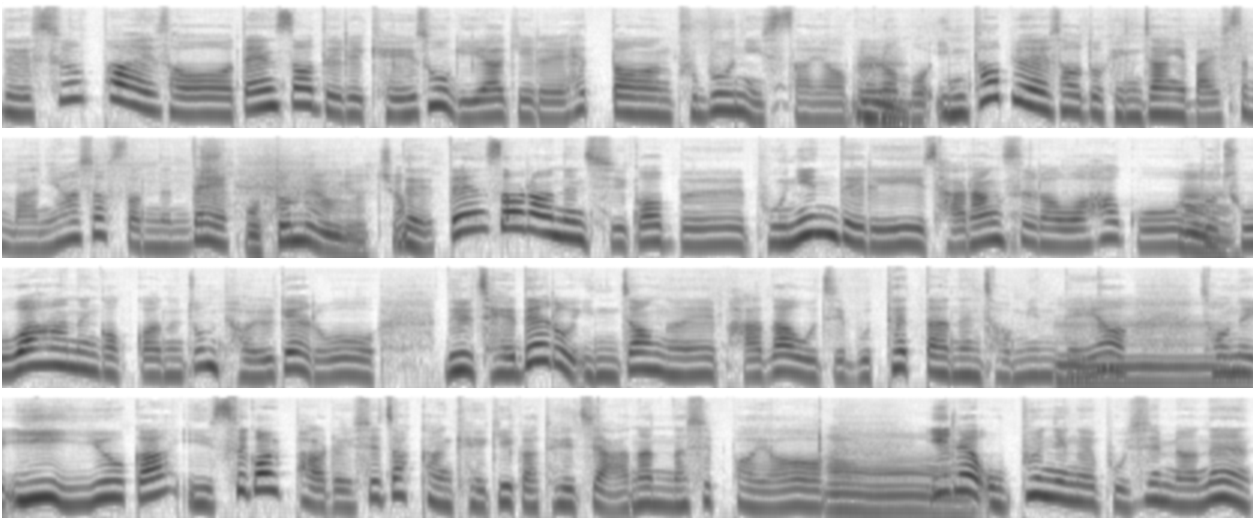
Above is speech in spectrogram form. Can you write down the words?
네, 스우파에서 댄서들이 계속 이야기를 했던 부분이 있어요. 물론 음. 뭐 인터뷰에서도 굉장히 말씀 많이 하셨었는데 어떤 내용이었죠? 네, 댄서라는 직업을 본인들이 자랑스러워하고 음. 또 좋아하는 것과는 좀 별개로 늘 제대로 인정을 받아오지 못했다는 점인데요. 음. 저는 이 이유가 이 스걸파를 시작한 계기가 되지 않았나 싶어요. 어. 1회 오프닝을 보시면은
